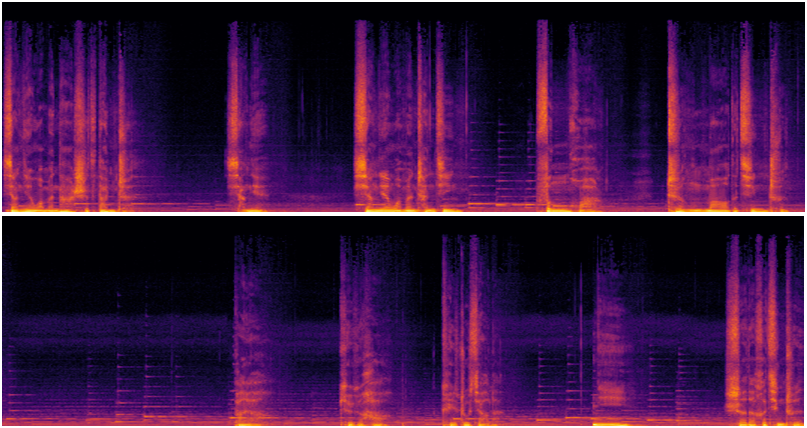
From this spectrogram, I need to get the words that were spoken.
想念我们那时的单纯，想念。想念我们曾经风华正茂的青春，，QQ 号可以注销了。你舍得和青春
